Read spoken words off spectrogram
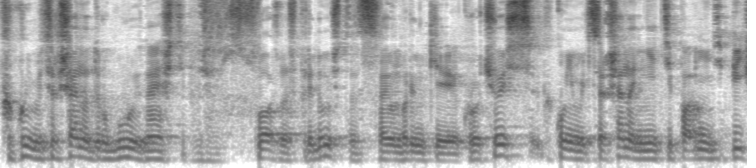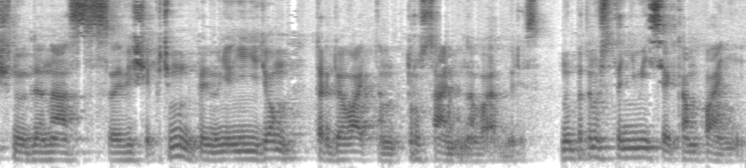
какую-нибудь совершенно другую, знаешь, типа, сложно же придумать, что в своем рынке кручусь, какую-нибудь совершенно не типа, нетипичную для нас вещь. Почему, например, не идем торговать там трусами на Wildberries? Ну, потому что это не миссия компании.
